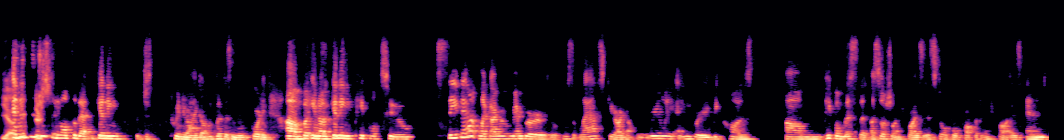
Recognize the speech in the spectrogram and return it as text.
yeah and it's interesting also that getting just between you and I, don't put this in the recording. Um, but you know, getting people to see that. Like I remember, was it last year? I got really angry because um, people miss that a social enterprise is still a for-profit enterprise. And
